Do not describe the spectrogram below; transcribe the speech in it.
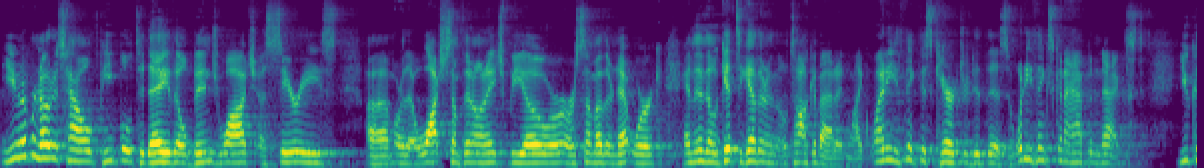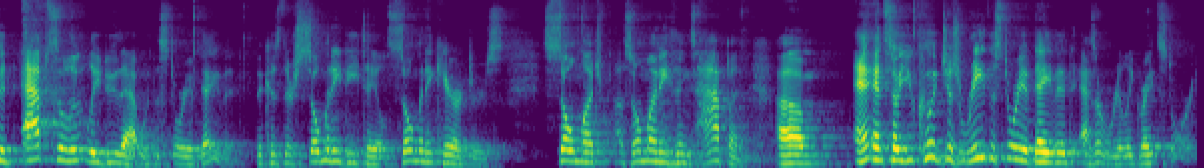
You ever notice how people today, they'll binge watch a series um, or they'll watch something on HBO or, or, some other network, and then they'll get together and they'll talk about it. And like, why do you think this character did this? And what do you think is going to happen next? You could absolutely do that with the story of David because there's so many details, so many characters so much, so many things happen. Um, and, and so you could just read the story of David as a really great story.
